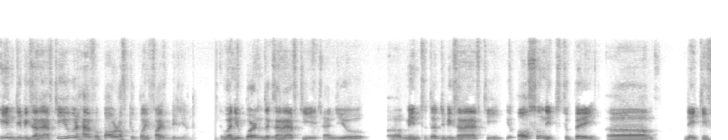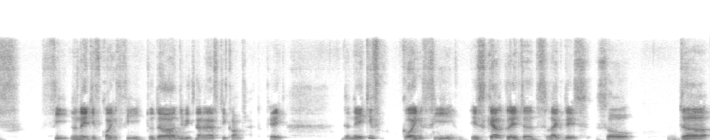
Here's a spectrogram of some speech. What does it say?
In DBXen NFT, you will have a power of 2.5 billion. When you burn the Xen NFT and you uh, mint the DBXen NFT, you also need to pay um, native fee, the native coin fee to the Mhm. DBXen NFT contract. Okay, the native coin fee is calculated like this. So the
